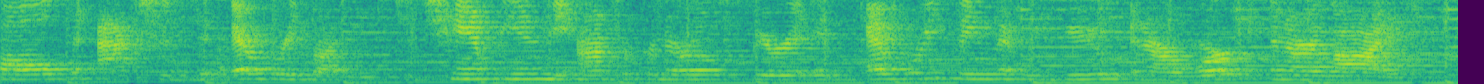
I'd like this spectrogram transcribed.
Call to action to everybody to champion the entrepreneurial spirit in everything that we do in our work and our lives.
